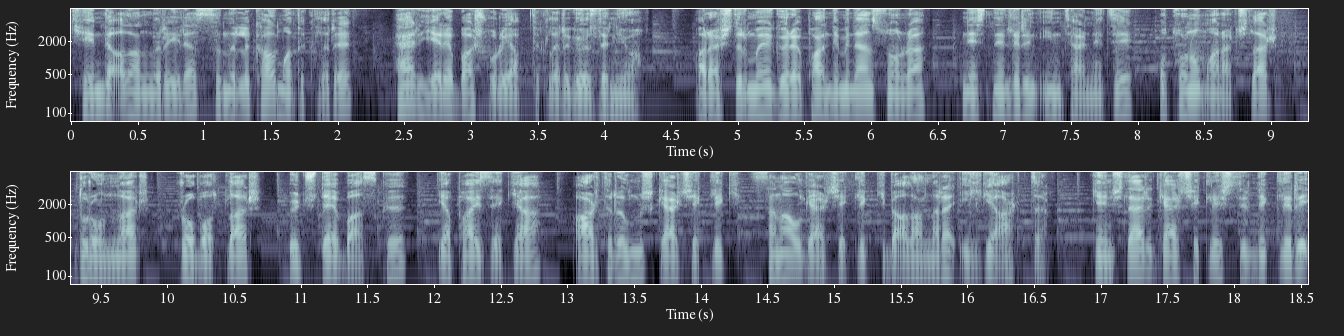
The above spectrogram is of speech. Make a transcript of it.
kendi alanlarıyla sınırlı kalmadıkları, her yere başvuru yaptıkları gözleniyor. Araştırmaya göre pandemiden sonra nesnelerin interneti, otonom araçlar, dronlar, robotlar, 3D baskı, yapay zeka, artırılmış gerçeklik, sanal gerçeklik gibi alanlara ilgi arttı. Gençler gerçekleştirdikleri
